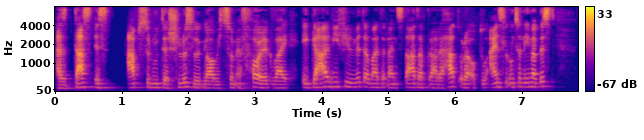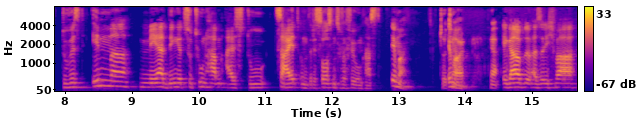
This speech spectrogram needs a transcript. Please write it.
also das ist absolut der Schlüssel, glaube ich, zum Erfolg, weil egal wie viele Mitarbeiter dein Startup gerade hat oder ob du Einzelunternehmer bist, du wirst immer mehr Dinge zu tun haben, als du Zeit und Ressourcen zur Verfügung hast. Immer. Total. Immer. Ja. Egal, ob du, also ich war,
